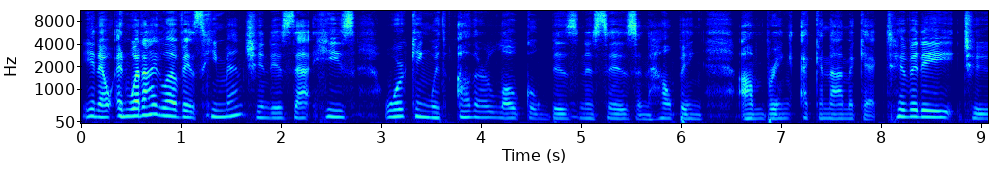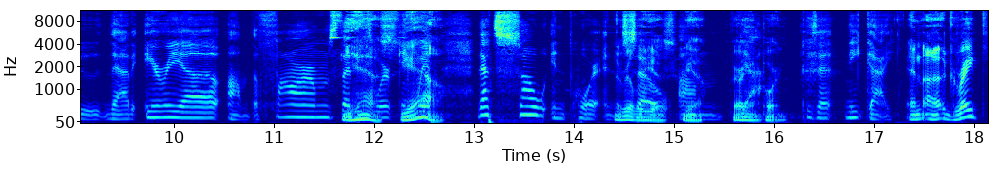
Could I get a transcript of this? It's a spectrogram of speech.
you know, and what I love is he mentioned is that he's working with other local businesses and helping um, bring economic activity to that area, um, the farms that Yes, he's working yeah. with. That's so important. It really so, is, yeah, um, very important. He's a neat guy. And a great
